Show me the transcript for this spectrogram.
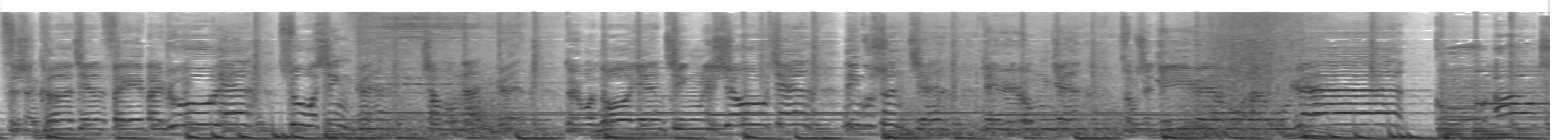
此生可见，飞白如莲，恕我心愿，长梦难圆，对我诺言，尽力修剪，凝固瞬间，炼狱容颜，纵身一跃，无恩无怨。孤傲持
